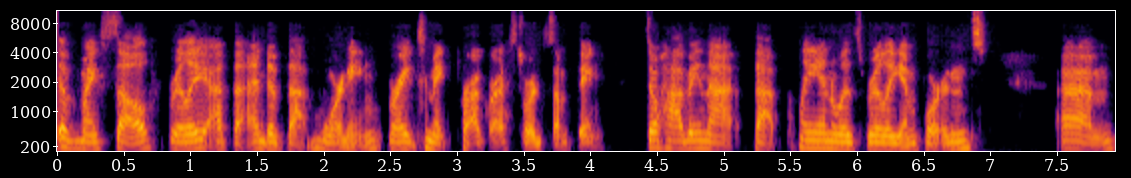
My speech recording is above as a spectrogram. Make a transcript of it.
of myself, really, at the end of that morning, right, to make progress towards something. So having that that plan was really important um,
